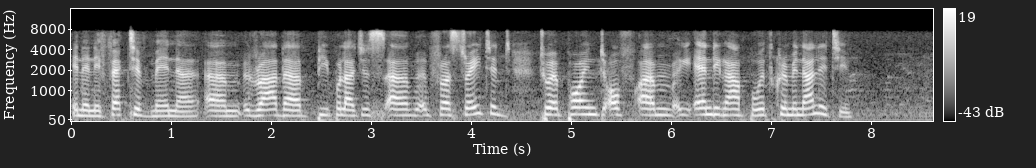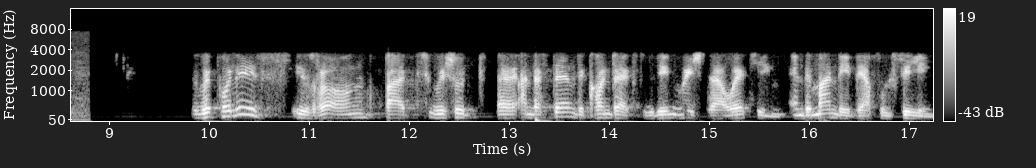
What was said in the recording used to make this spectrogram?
in an effective manner, um, rather people are just uh, frustrated to a point of um, ending up with criminality? The police is wrong, but we should uh, understand the context within which they are working and the mandate they are fulfilling.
